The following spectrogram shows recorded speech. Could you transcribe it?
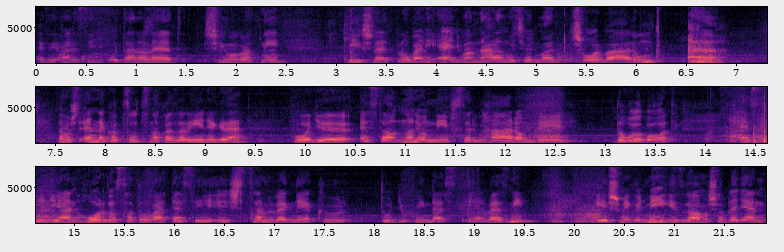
ezért már ezt így utána lehet simogatni. Ki is lehet próbálni. Egy van nálam, úgyhogy majd sorba állunk. Na most ennek a cuccnak az a lényege, hogy ezt a nagyon népszerű 3D dolgot, ezt így ilyen hordozhatóvá teszi, és szemüveg nélkül tudjuk mindezt élvezni, és még hogy még izgalmasabb legyen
